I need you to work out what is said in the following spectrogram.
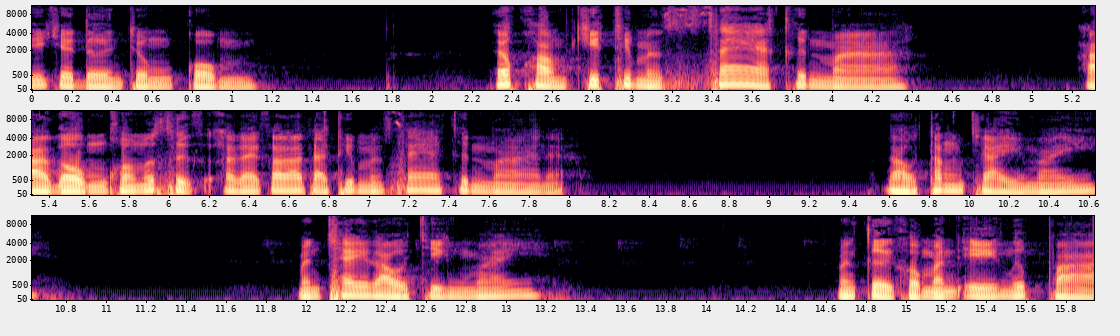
ที่จะเดินจงกรมแล้วความคิดที่มันแทรกขึ้นมา อารมณ์ความรู้สึกอะไรก็แล้วแต่ที่มันแทรกขึ้นมาเนี่ยเราตั้งใจไหม มันใช่เราจริงไหม มันเกิดของมันเองหรือเปล่า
